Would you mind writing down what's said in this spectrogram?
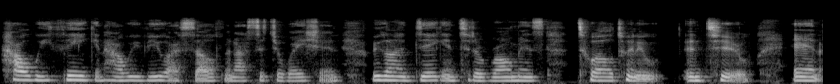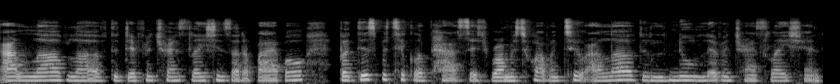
how we think and how we view ourselves and our situation. We're going to dig into the Romans 12 20 and 2. And I love, love the different translations of the Bible. But this particular passage, Romans 12 and 2, I love the New Living Translation.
